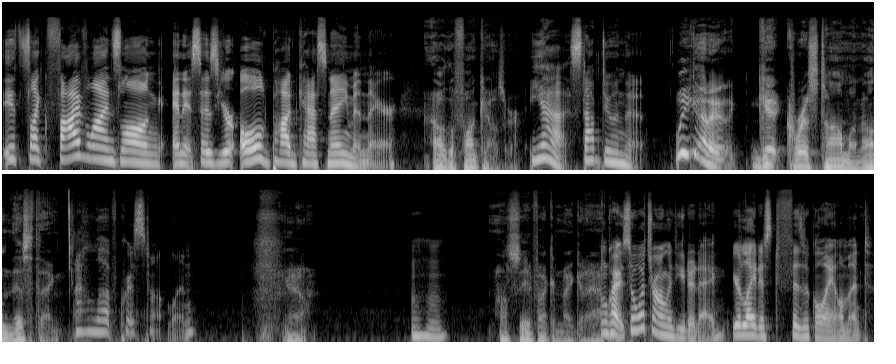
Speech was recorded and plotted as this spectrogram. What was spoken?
it's like five lines long, and it says your old podcast name in there. Oh, the Funkhauser. Yeah, stop doing that. We got to get Chris Tomlin on this thing. I love Chris Tomlin. Yeah. Mm-hmm. I'll see if I can make it happen. Okay, so what's wrong with you today? Your latest physical ailment?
